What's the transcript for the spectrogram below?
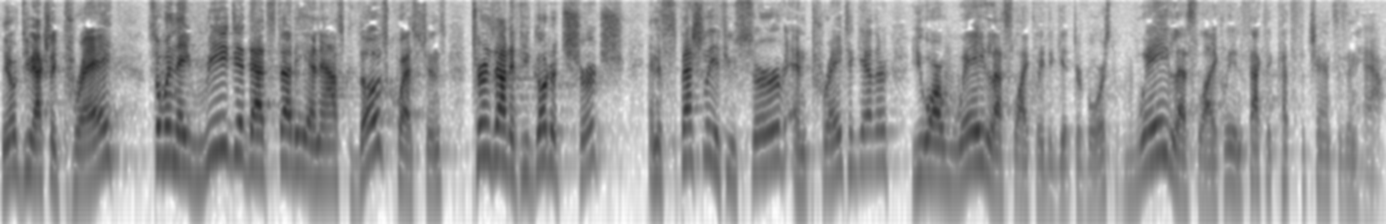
You know, do you actually pray? So when they redid that study and asked those questions, turns out if you go to church, and especially if you serve and pray together, you are way less likely to get divorced, way less likely. In fact, it cuts the chances in half.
